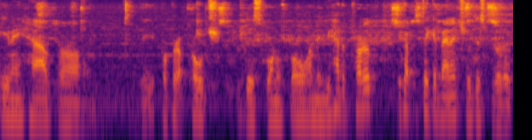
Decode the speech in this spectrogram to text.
even have uh, the proper approach to this bonus vault. I mean, you had the product. You have to take advantage of this product.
